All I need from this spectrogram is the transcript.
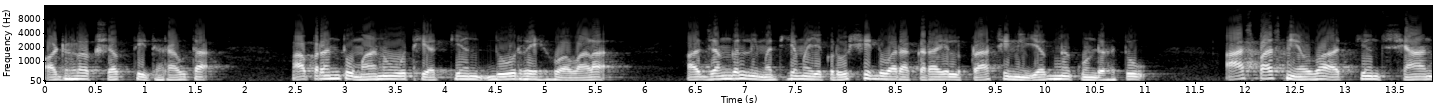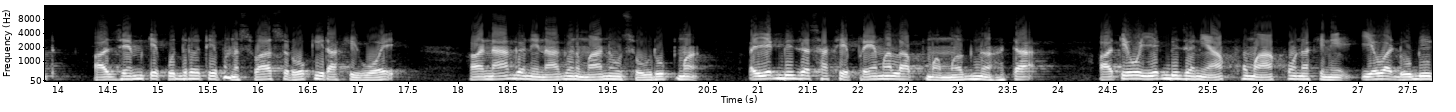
અઢળક શક્તિ ધરાવતા. આ પરંતુ માનવોથી અત્યંત દૂર રહેવાવાળા. આ જંગલની મધ્યમાં એક ઋષિ દ્વારા કરાયેલ પ્રાચીન યજ્ઞકુંડ હતું. આસપાસની હવા અત્યંત શાંત, આ જેમ કે કુદરતે પણ શ્વાસ રોકી રાખી હોય, આ નાગ અને નાગણ માનવ સ્વરૂપમાં એકબીજા સાથે પ્રેમાલાપમાં મગ્ન હતા. આ તેઓ એકબીજાની આંખોમાં આંખો નાખીને એવા ડૂબી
